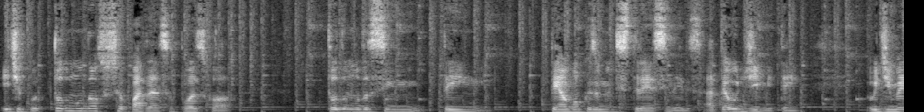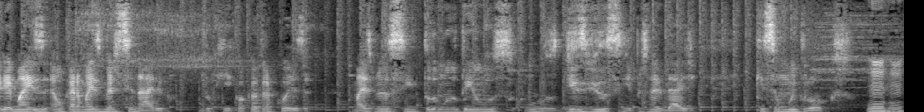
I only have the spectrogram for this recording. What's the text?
E, tipo, todo mundo é um sociopata nessa porra de escola. Todo mundo, assim, tem, tem alguma coisa muito estranha, assim, neles. Até o Jimmy tem. O Jimmy, ele é, mais, é um cara mais mercenário do que qualquer outra coisa. Mas mesmo assim, todo mundo tem uns, uns desvios assim, de personalidade que são muito loucos. Uhum.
